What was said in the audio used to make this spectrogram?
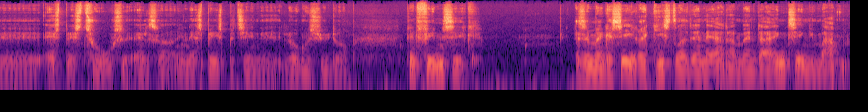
øh, asbestose, altså en asbestbetinget lungesygdom, den findes ikke. Altså man kan se i registret, den er der, men der er ingenting i mappen.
